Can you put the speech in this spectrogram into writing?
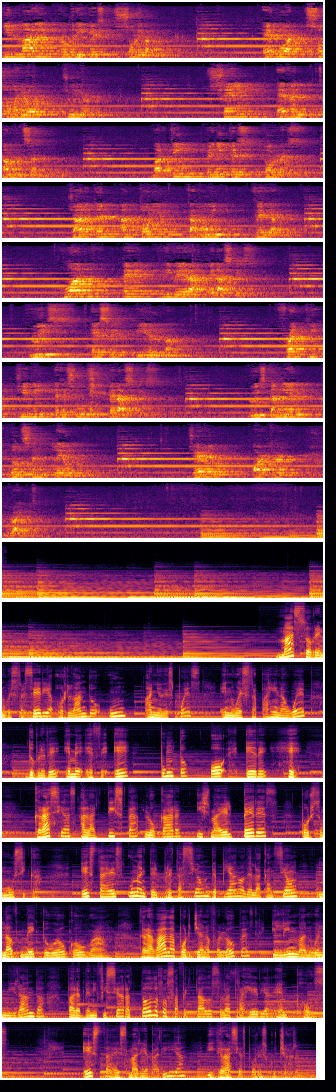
Gilmari Rodríguez Sullivan, Edward Sotomayor Jr., Shane Evan Tomlinson, Martín Benítez Torres, Jonathan Antonio Camuy Vega, Juan P. Rivera Velázquez, Luis S. Bielma, Frankie Jimmy de Jesús Velázquez, Luis Daniel Wilson León, Gerald Arthur Wright. Más sobre nuestra serie Orlando un año después en nuestra página web wmfe.org. Gracias al artista local Ismael Pérez por su música. Esta es una interpretación de piano de la canción Love Make the World Go Round, grabada por Jennifer López y Lin Manuel Miranda para beneficiar a todos los afectados de la tragedia en Pulse. Esta es María Padilla y gracias por escuchar.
